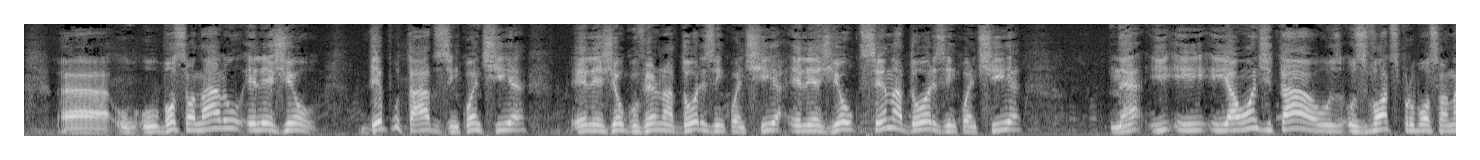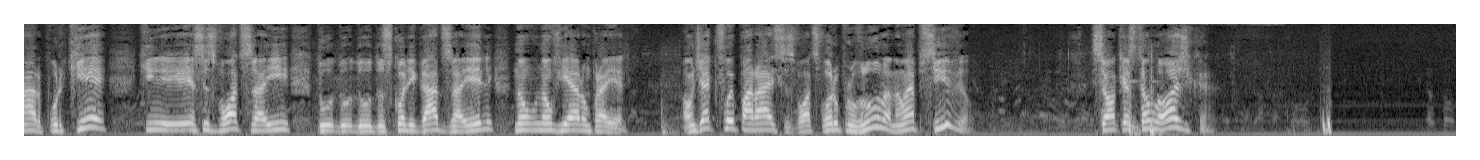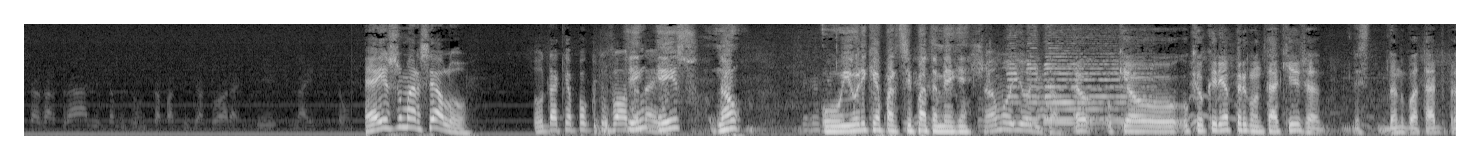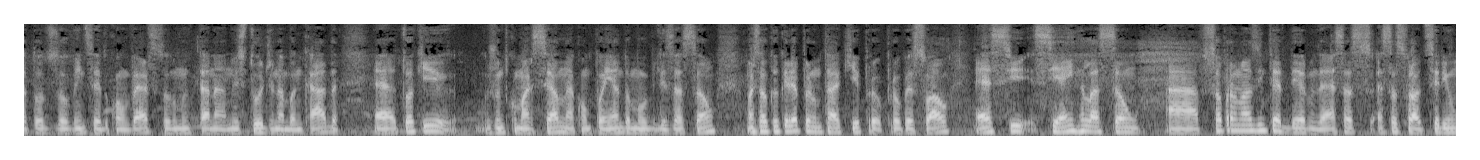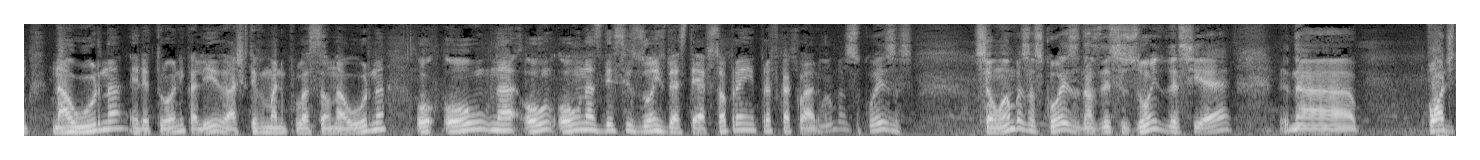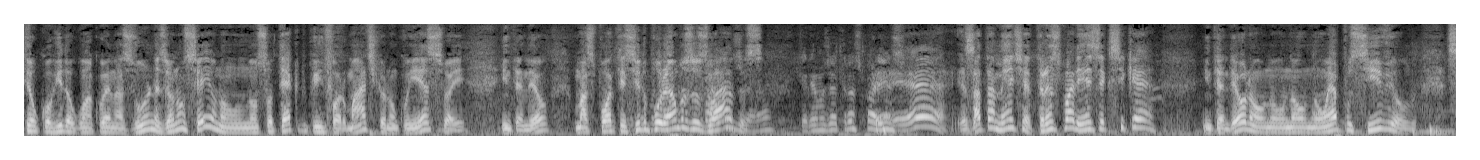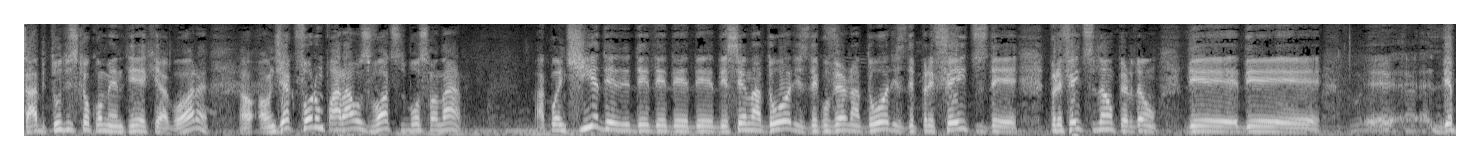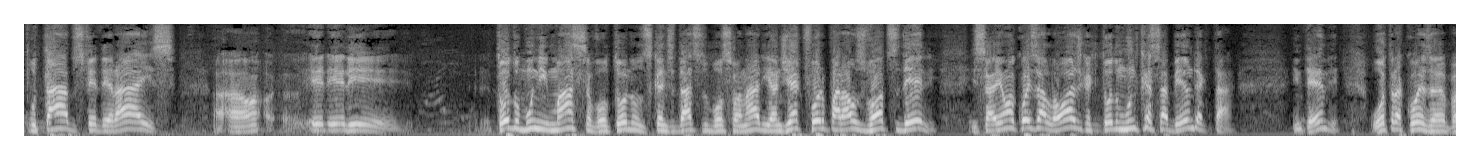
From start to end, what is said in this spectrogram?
o, o Bolsonaro elegeu deputados em quantia, elegeu governadores em quantia, elegeu senadores em quantia, né? E, e, e aonde está os, os, votos para o Bolsonaro? Por que, que esses votos aí do, do, do, dos coligados a ele não, não vieram para ele? Onde é que foi parar esses votos? Foram para o Lula? Não é possível. Isso é uma questão lógica. É isso, Marcelo? Ou daqui a pouco tu volta Sim, daí? é isso. Não. O Yuri quer participar também aqui. Chama o Yuri então. Eu, o, que eu, o que eu queria perguntar aqui, já dando boa tarde para todos os ouvintes aí do Conversa, todo mundo que está no estúdio, na bancada. Estou é, aqui junto com o Marcelo, né, acompanhando a mobilização. Marcelo, o que eu queria perguntar aqui para o pessoal é se, se é em relação a, só para nós entendermos, né, essas, essas fraudes seriam na urna eletrônica ali, acho que teve manipulação na urna, ou, ou, na, ou, ou nas decisões do STF, só para ficar claro. São ambas as coisas. São ambas as coisas, nas decisões do TSE, na pode ter ocorrido alguma coisa nas urnas, eu não sei, eu não, não sou técnico em informática, eu não conheço aí, entendeu? Mas pode ter sido por ambos os lados. Né? Queremos a transparência. É, exatamente, é transparência que se quer. Entendeu? Não, não, não, não é possível, sabe? Tudo isso que eu comentei aqui agora, onde é que foram parar os votos do Bolsonaro? a quantia de, de, de, de, de senadores, de governadores, de prefeitos, de prefeitos não, perdão, de, de eh, deputados federais, ele, ele, todo mundo em massa voltou nos candidatos do Bolsonaro e onde é que foram parar os votos dele? Isso aí é uma coisa lógica que todo mundo quer saber onde é que está. Entende? Outra coisa,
